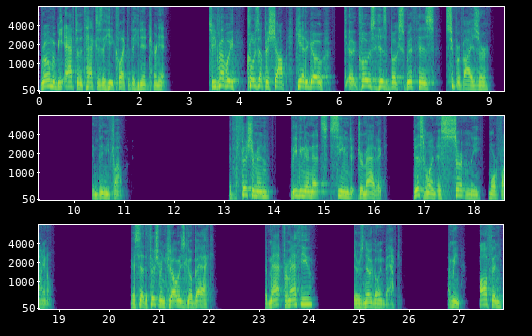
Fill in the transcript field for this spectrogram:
Rome would be after the taxes that he collected that he didn't turn in. So he probably closed up his shop. He had to go uh, close his books with his supervisor, and then he followed. If the fishermen leaving their nets seemed dramatic, this one is certainly more final. Like I said, the fishermen could always go back. But Matt, for Matthew, there is no going back. I mean, often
